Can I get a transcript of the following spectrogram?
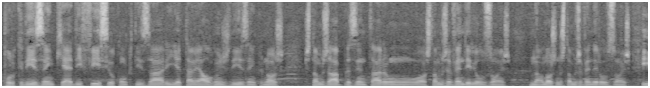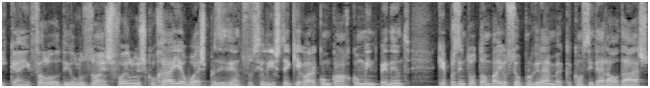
porque dizem que é difícil concretizar e até alguns dizem que nós estamos a apresentar um, ou estamos a vender ilusões. Não, nós não estamos a vender ilusões. E quem falou de ilusões foi Luís Correia, o ex-presidente socialista e que agora concorre como independente, que apresentou também o seu programa, que considera audaz,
